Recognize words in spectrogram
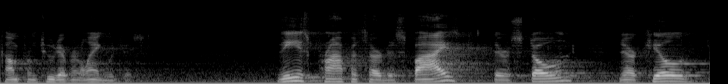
come from two different languages. These prophets are despised, they're stoned, they're killed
